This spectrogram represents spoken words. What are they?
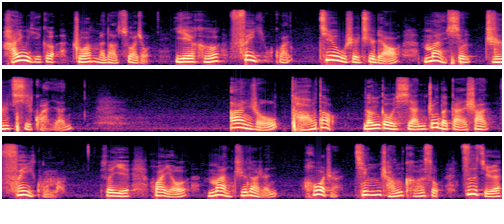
还有一个专门的作用，也和肺有关，就是治疗慢性支气管炎。按揉陶道能够显著的改善肺功能，所以患有慢支的人或者经常咳嗽、自觉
